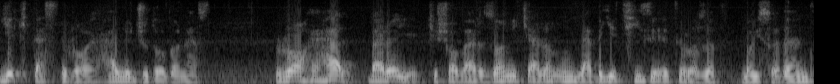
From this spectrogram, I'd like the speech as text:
یک دست راه حل جداگانه است. راه حل برای کشاورزانی که الان اون لبه تیز اعتراضات بایستادند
